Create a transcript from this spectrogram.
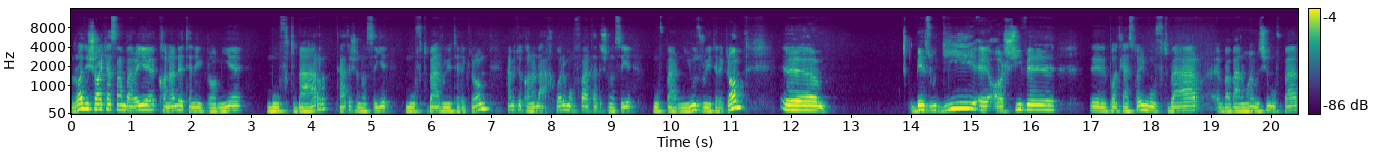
رادی شارک هستم برای کانال تلگرامی مفتبر تحت شناسه مفتبر روی تلگرام همینطور کانال اخبار مفتبر تحت شناسه مفتبر نیوز روی تلگرام. به زودی آرشیو پادکست های مفتبر و برنامه های موسیقی مفتبر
